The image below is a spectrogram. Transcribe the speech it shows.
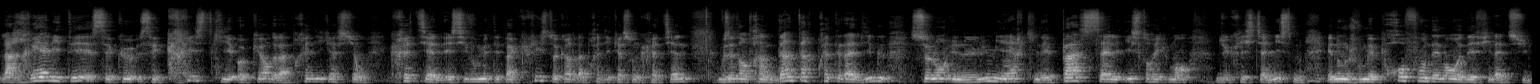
La réalité, c'est que c'est Christ qui est au cœur de la prédication chrétienne. Et si vous ne mettez pas Christ au cœur de la prédication chrétienne, vous êtes en train d'interpréter la Bible selon une lumière qui n'est pas celle historiquement du christianisme. Et donc je vous mets profondément au défi là-dessus.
